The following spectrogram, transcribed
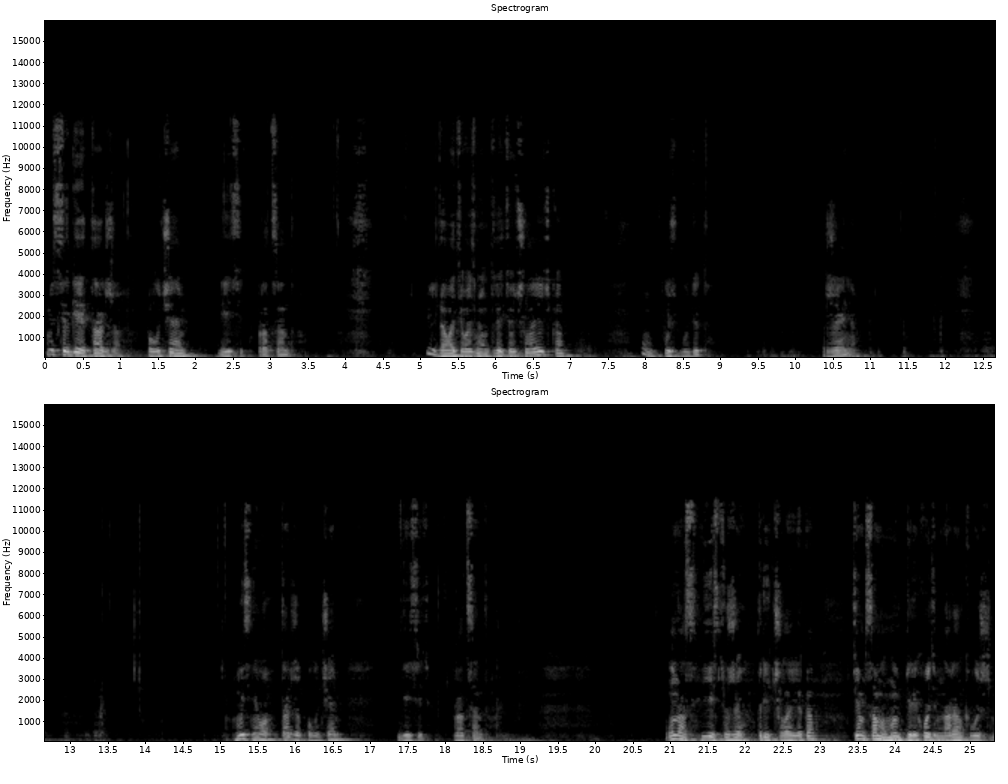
Мы с Сергея также получаем 10%. И давайте возьмем третьего человечка. Ну, пусть будет Женя. Мы с него также получаем 10%. У нас есть уже три человека. Тем самым мы переходим на ранг выше.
